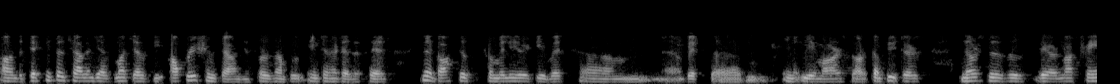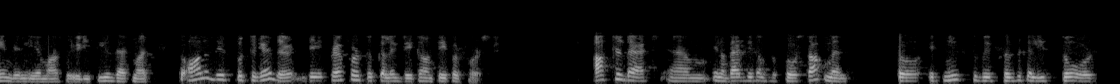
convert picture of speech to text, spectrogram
on the technical challenge as much as the operation challenges. For example, internet, as I said, you know, doctors' familiarity with um, uh, with um, you know, EMRs or computers. Nurses, they are not trained in EMRs or EDCs that much. So all of this put together, they prefer to collect data on paper first. After that, um, you know, that becomes a source document. So it needs to be physically stored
